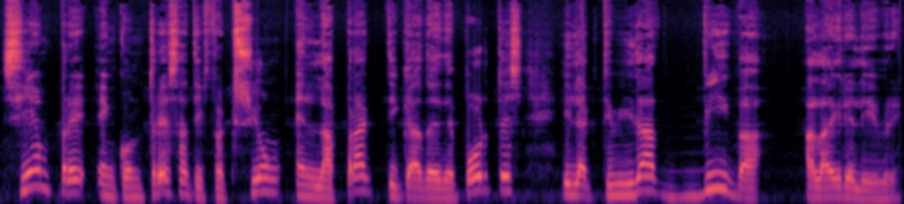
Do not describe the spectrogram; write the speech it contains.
siempre encontré satisfacción en la práctica de deportes y la actividad viva al aire libre.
